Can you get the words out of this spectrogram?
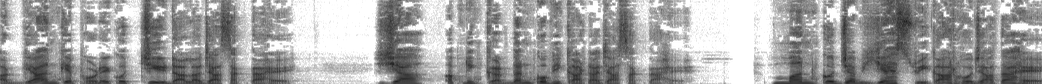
अज्ञान के फोड़े को चीर डाला जा सकता है या अपनी गर्दन को भी काटा जा सकता है। मन को जब यह स्वीकार हो जाता है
